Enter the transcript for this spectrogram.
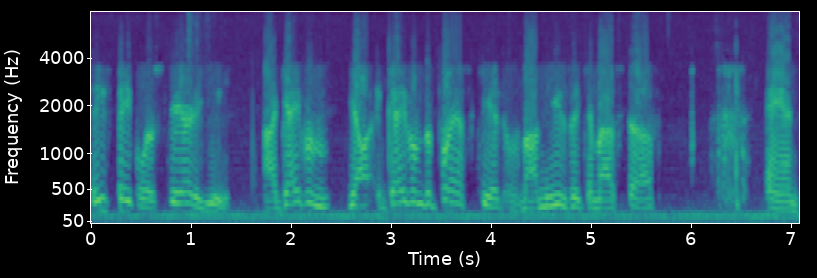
these people are scared of you? I gave them, y'all, gave them the press kit of my music and my stuff, and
